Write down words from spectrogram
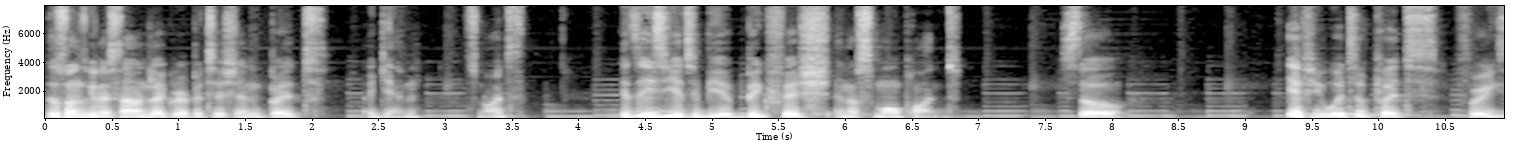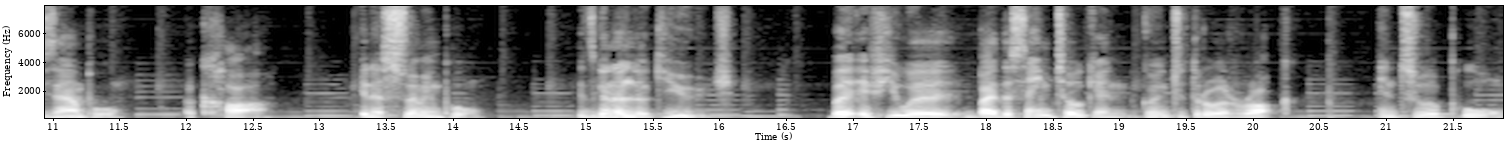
this one's gonna sound like repetition, but again, it's not. It's easier to be a big fish in a small pond. So, if you were to put, for example, a car in a swimming pool, it's gonna look huge. But if you were, by the same token, going to throw a rock into a pool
